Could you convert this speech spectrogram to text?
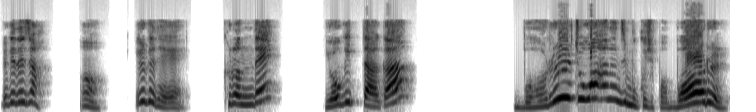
이렇게 되죠? 어, 이렇게 돼. 그런데 여기다가 뭐를 좋아하는지 묻고 싶어. 뭐를,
